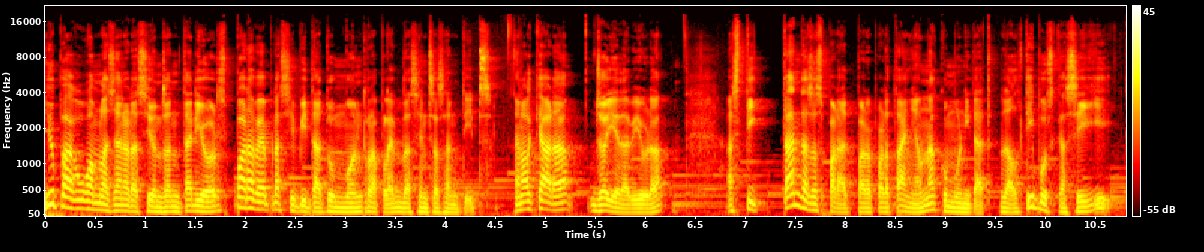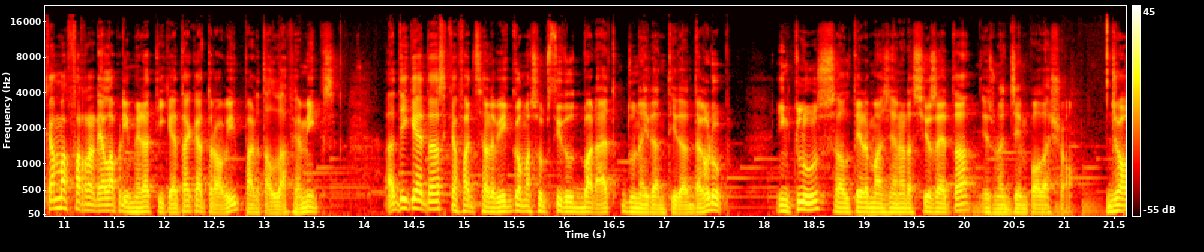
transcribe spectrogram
I ho pago amb les generacions anteriors per haver precipitat un món replet de sense sentits, en el que ara jo hi he de viure. Estic tan desesperat per pertànyer a una comunitat del tipus que sigui que m'aferraré a la primera etiqueta que trobi per tal de fer amics. Etiquetes que faig servir com a substitut barat d'una identitat de grup. Inclús el terme generació Z és un exemple d'això. Jo,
